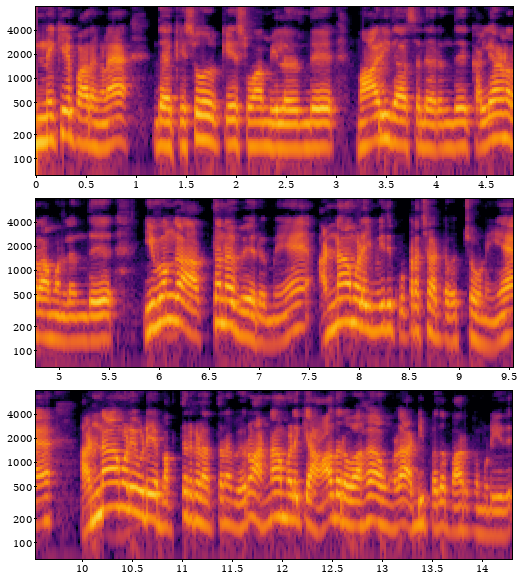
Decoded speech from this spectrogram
இன்றைக்கே பாருங்களேன் இந்த கிஷோர் கே. சுவாமியிலேருந்து மாரிதாஸ்லேருந்து கல்யாணராமன்லேருந்து இவங்க அத்தனை பேருமே அண்ணாமலை மீது குற்றச்சாட்டு வச்சோடனே அண்ணாமலையுடைய பக்தர்கள் அத்தனை பேரும் அண்ணாமலைக்கு ஆதரவாக அவங்கள அடிப்பதை பார்க்க முடியுது.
